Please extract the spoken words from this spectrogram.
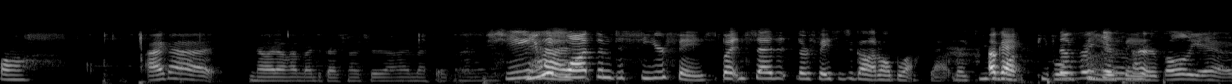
Oh, I got. No, I don't have my Depeche Mode shirt on. I mess up. she You has- would want them to see your face, but instead their faces got all blocked out. Like you Okay, want people The to see your freaking face. purple, yeah.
